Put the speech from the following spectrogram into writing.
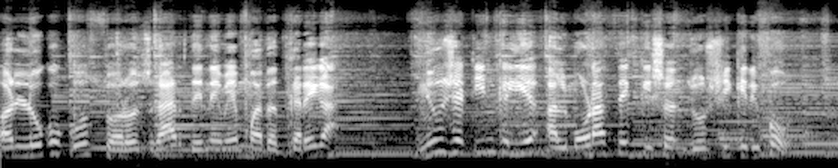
और लोगों को स्वरोजगार देने में मदद करेगा। न्यूज़ एटीन के लिए अल्मोड़ा से किशन जोशी की रिपोर्ट।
